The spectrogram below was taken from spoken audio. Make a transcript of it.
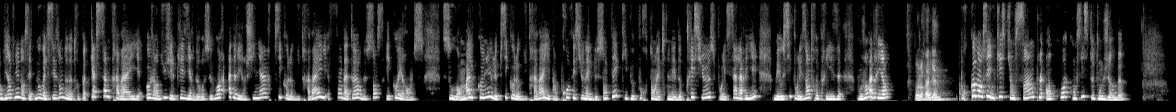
Bonjour, bienvenue dans cette nouvelle saison de notre podcast Ça me travaille. Aujourd'hui, j'ai le plaisir de recevoir Adrien Chignard, psychologue du travail, fondateur de Sens et Cohérence. Souvent mal connu, le psychologue du travail est un professionnel de santé qui peut pourtant être une aide précieuse pour les salariés, mais aussi pour les entreprises. Bonjour Adrien. Bonjour Fabienne. Pour commencer, une question simple, en quoi consiste ton job?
